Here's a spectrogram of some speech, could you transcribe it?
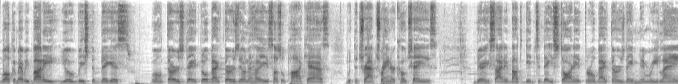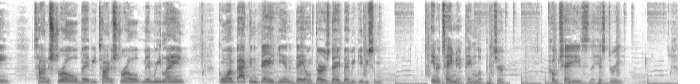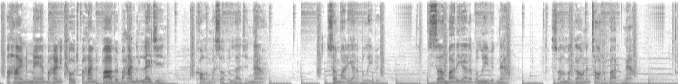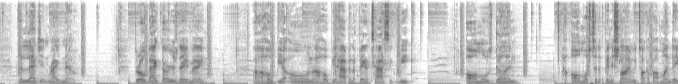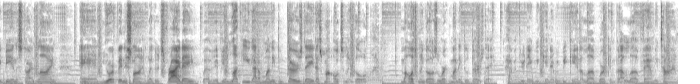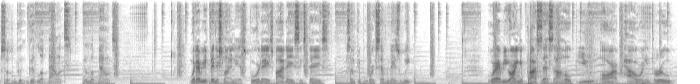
Welcome everybody. You'll reach the biggest well, on Thursday, Throwback Thursday on the Hayes Hustle podcast with the trap trainer, Coach Hayes. Very excited about getting today started. Throwback Thursday, Memory Lane. Time to stroll, baby. Time to stroll. Memory Lane. Going back in the day again today on Thursday, baby. Give you some entertainment, paint a little picture. Coach Hayes, the history behind the man, behind the coach, behind the father, behind the legend. Calling myself a legend now. Somebody got to believe it. Somebody got to believe it now. So I'm going to go on and talk about it now. The legend right now. Throwback Thursday, man. I hope you're on. I hope you're having a fantastic week. Almost done. Almost to the finish line. We talk about Monday being the starting line and your finish line, whether it's Friday, if you're lucky, you got a Monday through Thursday. That's my ultimate goal. My ultimate goal is to work Monday through Thursday. Have a three day weekend every weekend. I love working, but I love family time. So good, good little balance. Good love balance. Whatever your finish line is, four days, five days, six days. Some people work seven days a week. Wherever you are in your process, I hope you are powering through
